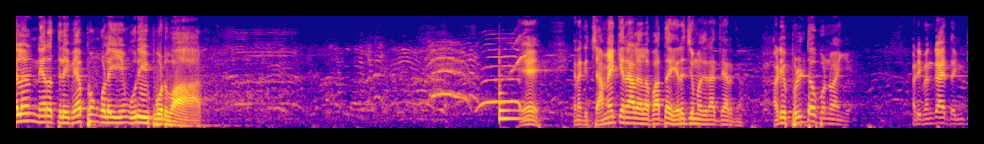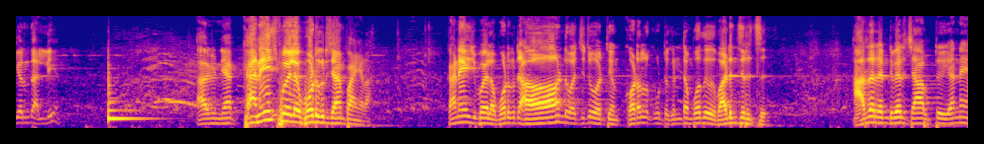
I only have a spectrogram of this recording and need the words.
இளம் நேரத்தில் வேப்பங்குலையும் உருவி போடுவார். ஏ எனக்கு சமைக்கிற ஆளுகளை பார்த்தா எரிச்சி மதுராத்தியா இருக்கும். அப்படியே பில்டப் பண்ணுவாங்க. அப்படி வெங்காயத்தை இங்கேருந்து அள்ளி அப்படி கணேஷ் கோயிலை போட்டுக்கிட்டு சமைப்பாங்கடா. கணேஷ் போயில போட்டுக்கிட்டு ஆண்டு வச்சுட்டு ஒருத்தன் குடல் கூட்டு கிண்டும் போது வடிஞ்சிருச்சு. அதை ரெண்டு பேரும் சாப்பிட்டு ஏன்னே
